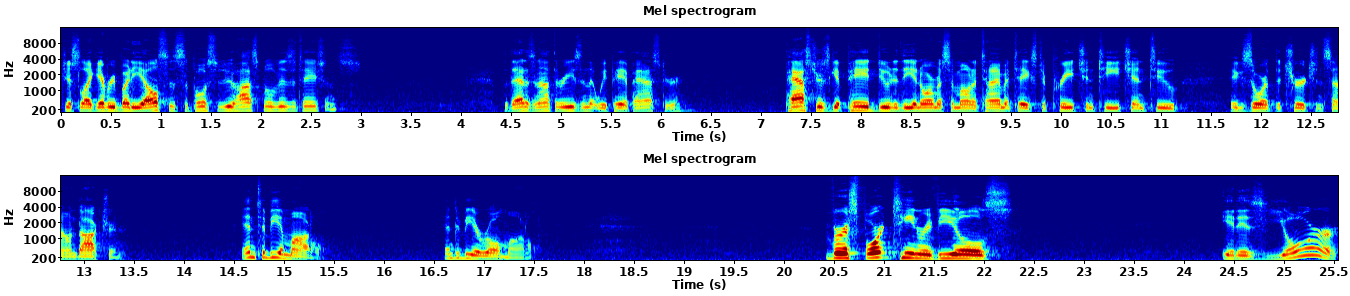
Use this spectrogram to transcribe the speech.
just like everybody else is supposed to do hospital visitations. But that is not the reason that we pay a pastor. Pastors get paid due to the enormous amount of time it takes to preach and teach and to exhort the church in sound doctrine, and to be a model, and to be a role model. Verse 14 reveals it is your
